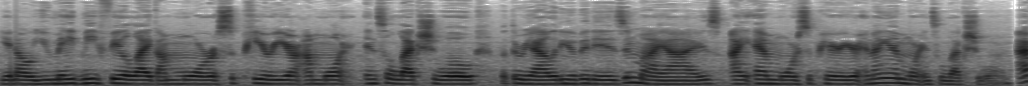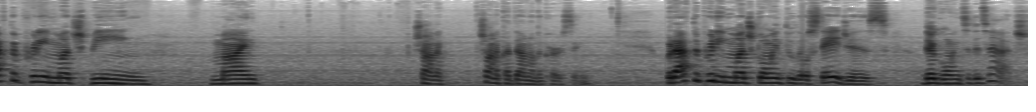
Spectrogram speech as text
You know you made me feel like i'm more superior i'm more intellectual. But the reality of it is in my eyes i am more superior and i am more intellectual. After pretty much being mind trying to trying to cut down on the cursing. But after pretty much going through those stages they're going to detach.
